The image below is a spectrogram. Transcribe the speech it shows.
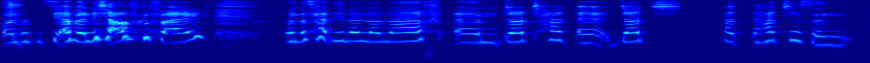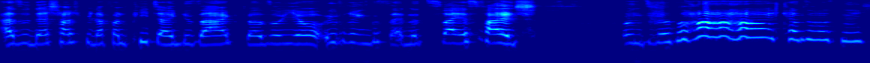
Und das ist ihr aber nicht aufgefallen. Und das hat ihr dann danach ähm, Dodge, äh, Dodge Hutchison, also der Schauspieler von Peter, gesagt. War so, yo, übrigens, deine 2 ist falsch. Und sie war so, hahaha, ich kann sowas nicht.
